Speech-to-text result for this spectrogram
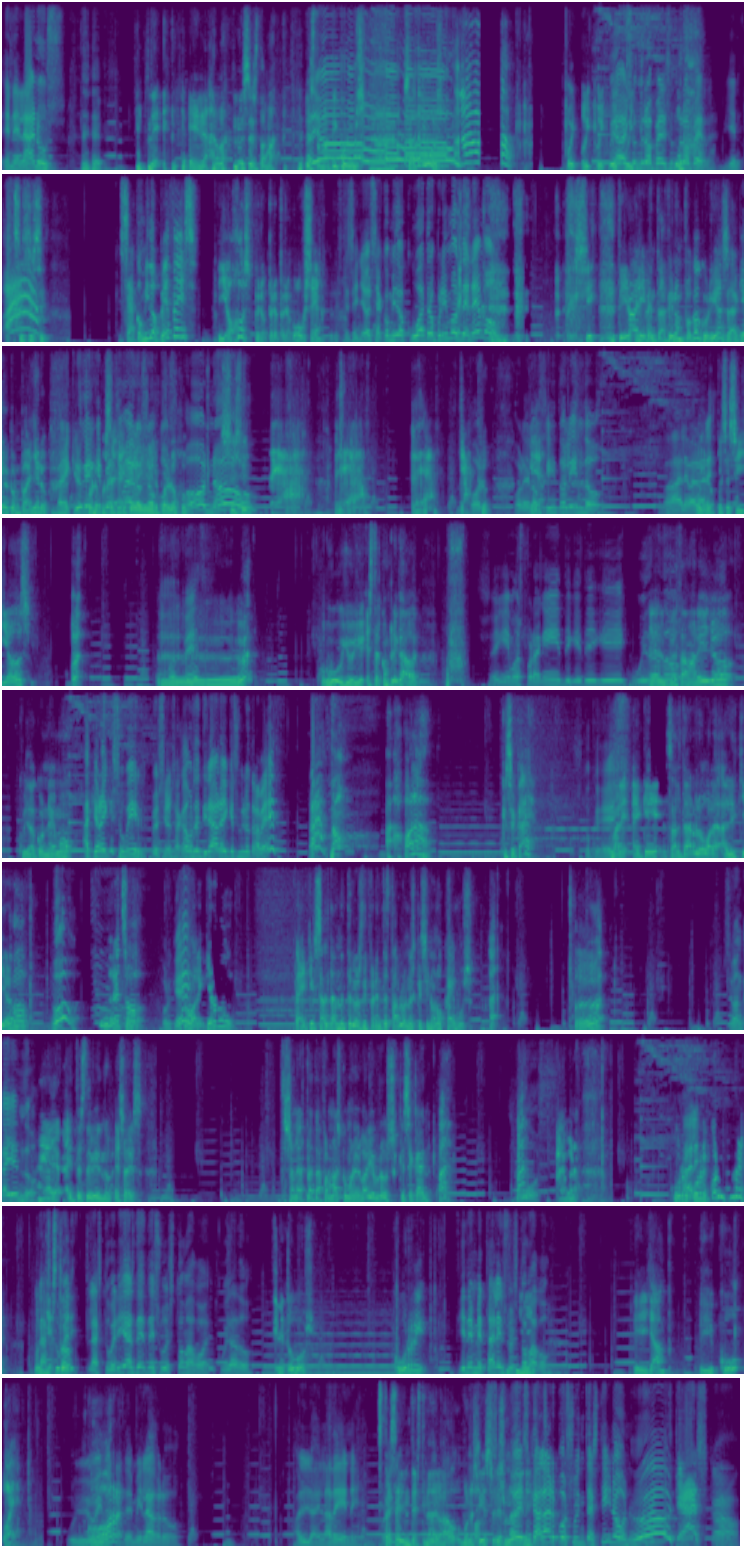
En el anus. en el anus estoma estomaticulus. ¡Adiós! ¡Salimos! Uy, uy, uy, uy, Cuidado, es un dropper, es un Uf. dropper. Bien. ¡Ah! Sí, sí, sí. Se ha comido peces y ojos, pero, pero, pero Bowser. Pero este señor se ha comido cuatro primos de Nemo. Sí, tiene una alimentación un poco curiosa aquí el compañero. Vale, creo que hay Bueno, que ir pues por encima de los ojos. el ojo. ¡Oh, no! Sí, sí. ¡Qué asco! Por, por el ojito lindo. Vale, vale, Uy, vale. los pececillos. Un buen pez. Eh, Uy, uy, uy, este es complicado, ¿eh? Seguimos por aquí, tiki tiki. El Cuidado. pez amarillo. Cuidado con Nemo. ¿A qué hora hay que subir? Pero si nos acabamos de tirar, ¿hay que subir otra vez? ¡Ah! ¡No! Ah, ¡Hola! Que se cae. ¿Esto qué es? Vale, hay que saltar luego al izquierdo. ¡Oh! Derecho. ¿Por qué? Luego al izquierdo. Hay que ir saltando entre los diferentes tablones, que si no nos caemos. Ah. Ah. Se van cayendo. Ahí, ahí, ahí te estoy viendo, eso es. Estas son las plataformas como en el Mario Bros. que se caen. ¡Ah! Dios. Vale, bueno. Corre, Vale. corre, corre, corre. Las, tuberías de, de su estómago, eh. Cuidado. Tiene tubos. Curry. Tiene metal en su estómago. Y jump. Y cu. ¡Uy! Uy, uy, uy. Corre. De, de milagro. ¡Hala! El ADN. Este es el intestino delgado. Bueno, sí, Oh, es, ¿Se es una puede ADN. escalar por su intestino? ¡No! ¡Qué asco!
